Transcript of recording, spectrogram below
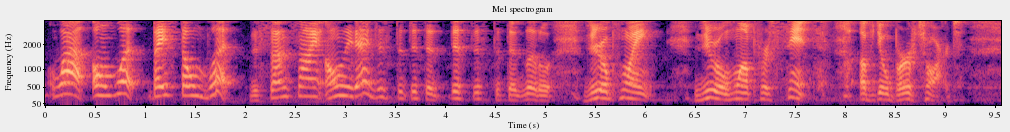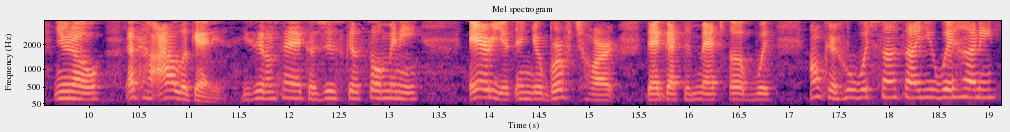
Why? On what? Based on what? The sun sign only? That just just just just just, just a little zero point zero one percent of your birth chart. You know, that's how I look at it. You see what I'm saying? Because just because so many areas in your birth chart that got to match up with, I don't care who, which sun sign you with, honey,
